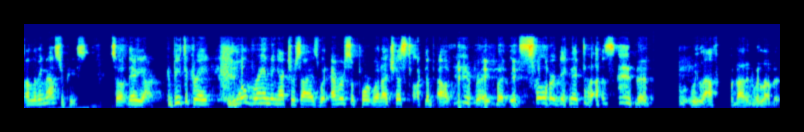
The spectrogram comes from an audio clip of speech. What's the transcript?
a living masterpiece. So there you are. Compete to create. No branding exercise would ever support what I just talked about, right? But it's so organic to us that we laugh about it and we love it.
